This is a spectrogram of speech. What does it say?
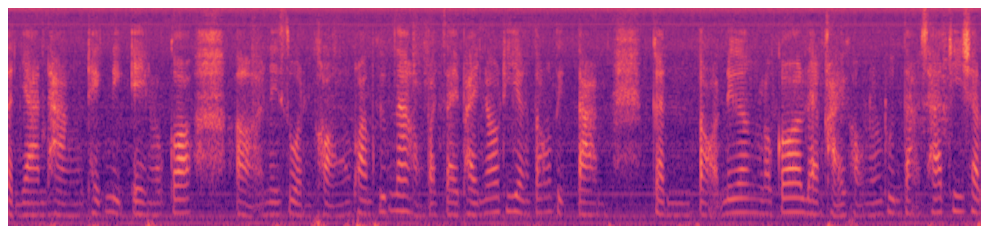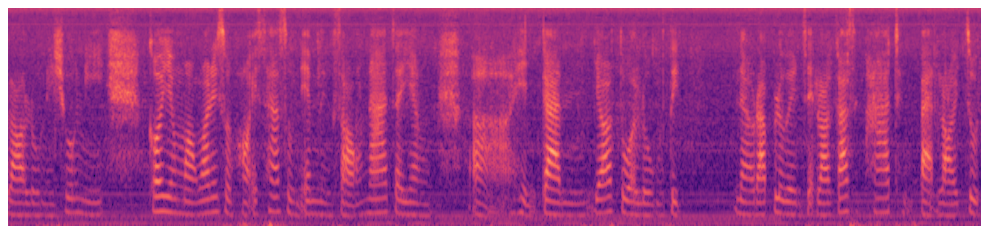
สัญญาณทางเทคนิคเอง แล้วก็ในส่วนของความคืบหน้าของปัจจัยภายนอกที่ยังต้องติดตามกันต่อเนื่อง แล้วก็แรงขายของนักทุนต่างชาติที่ชะลอลงในช่วงนี้ ก็ยังมองว่าในส่วนของ S50M12 น่าจะยังเห็นการย่อตัวลงติด แนวรับบริเวณ 795 ถึง 800 จุด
